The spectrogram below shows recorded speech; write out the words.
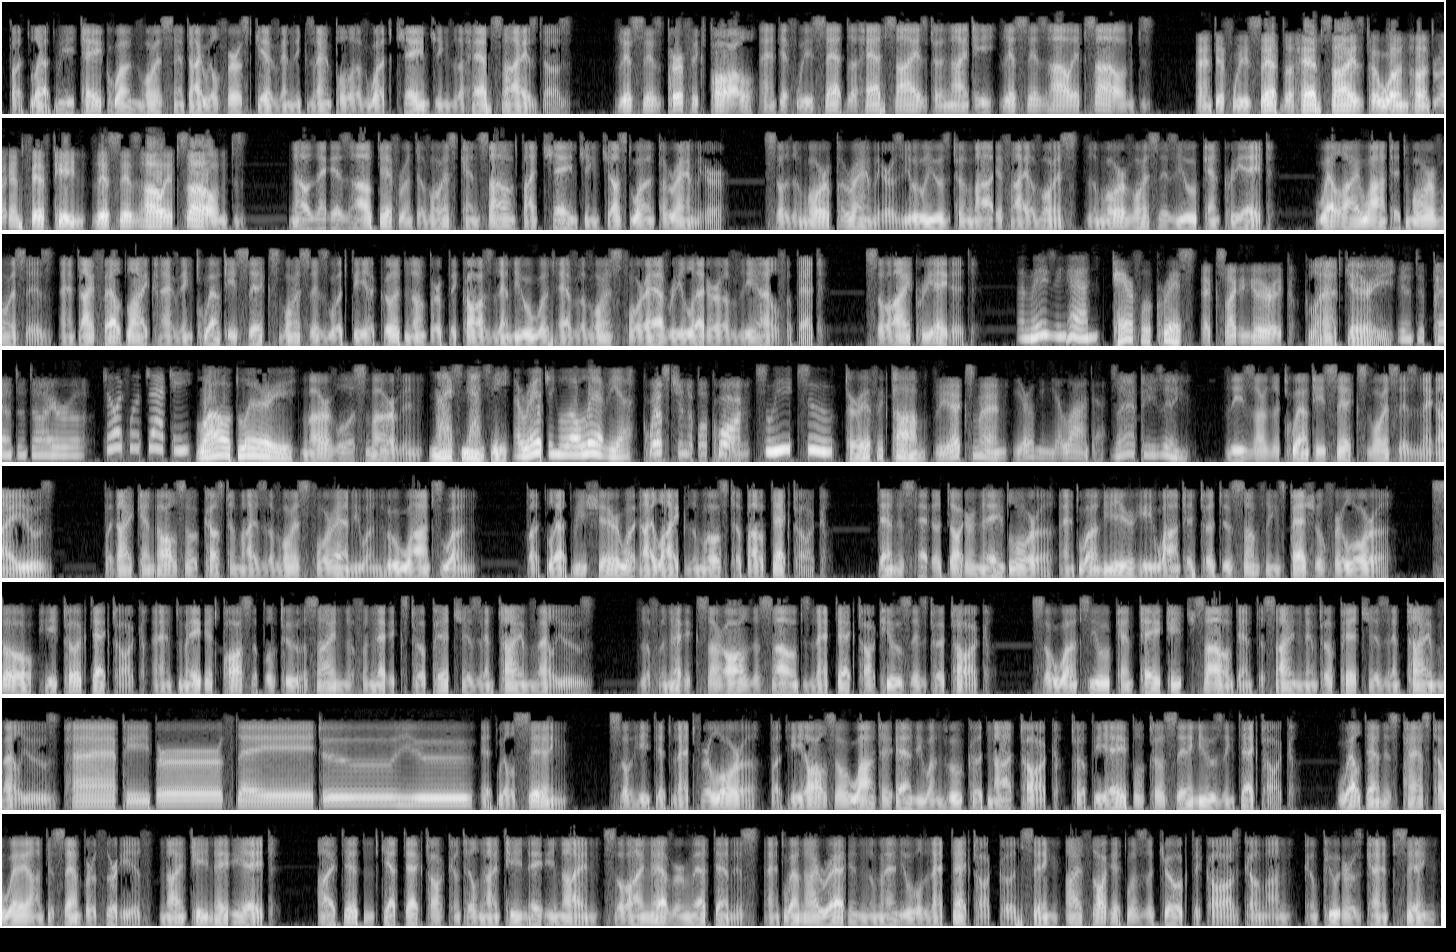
But let me take one voice and I will first give an example of what changing the head size does. This is Perfect Paul, and if we set the head size to 90, this is how it sounds. And if we set the head size to 115, this is how it sounds. Now that is how different a voice can sound by changing just one parameter. So the more parameters you use to modify a voice, the more voices you can create. Well, I wanted more voices, and I felt like having 26 voices would be a good number because then you would have a voice for every letter of the alphabet. So I created Amazing Ann. Careful Chris. Exciting Eric. Glad Gary. Independent Ira. Joyful Jackie. Loud Larry. Marvelous Marvin. Nice Nancy. Original Olivia. Questionable Quan. Sweet Sue. Terrific Tom. The X-Men. Young Yolanda. Zappy Zing. These are the 26 voices that I use. But I can also customize a voice for anyone who wants one. But let me share what I like the most about DECtalk. Dennis had a daughter named Laura, and one year he wanted to do something special for Laura. So, he took DECtalk and made it possible to assign the phonetics to pitches and time values. The phonetics are all the sounds that DECtalk uses to talk. So once you can take each sound and assign them to pitches and time values, Happy birthday to you, it will sing. So he did that for Laura, but he also wanted anyone who could not talk to be able to sing using Talk. Well, Dennis passed away on December 30th, 1988. I didn't get DECtalk until 1989, so I never met Dennis, and when I read in the manual that DECtalk could sing, I thought it was a joke because, come on, computers can't sing.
